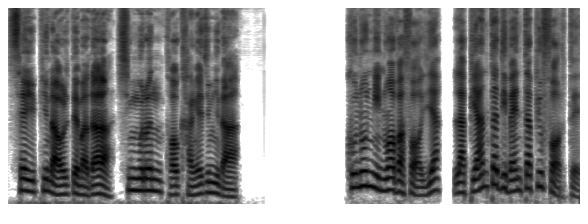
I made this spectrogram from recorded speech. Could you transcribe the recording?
새 잎이 나올 때마다 식물은 더 강해집니다. Con ogni nuova foglia, la pianta diventa più forte.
